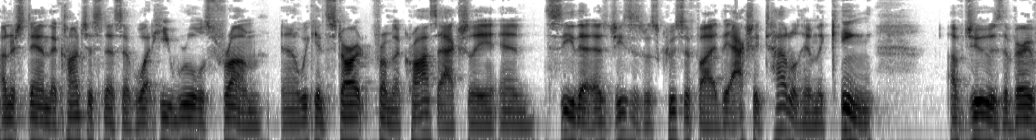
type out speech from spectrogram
understand the consciousness of what he rules from. Uh, we can start from the cross actually and see that as Jesus was crucified, they actually titled him the King of Jews, the very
